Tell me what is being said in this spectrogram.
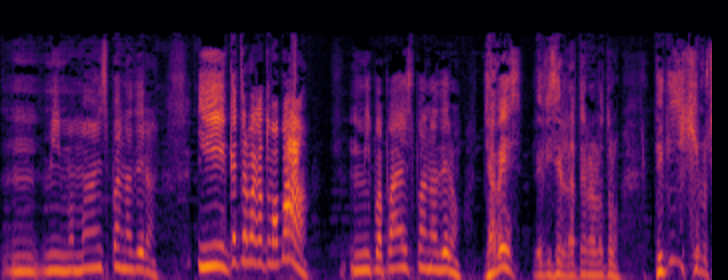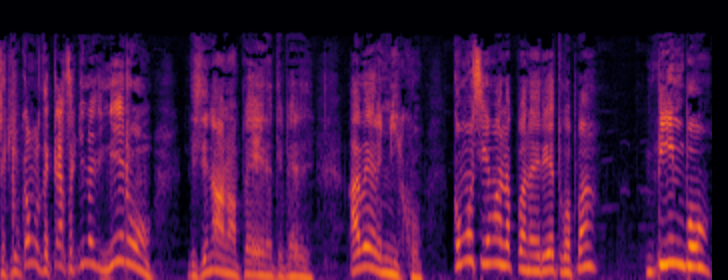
"Mm, Mi mamá es panadera. ¿Y en qué trabaja tu papá? Mi papá es panadero. Ya ves, le dice el ratero al otro. Te dije, nos equivocamos de casa, aquí no hay dinero. Dice, no, no, espérate, espérate. A ver, mijo, ¿cómo se llama la panadería de tu papá? Bimbo.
